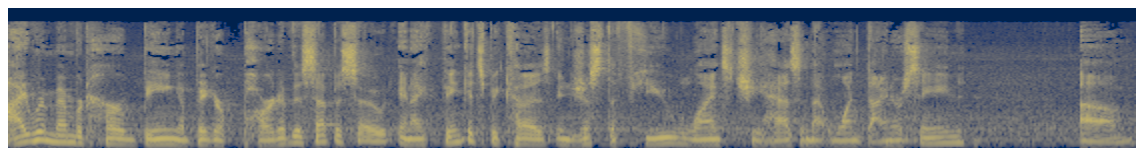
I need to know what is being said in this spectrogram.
I remembered her being a bigger part of this episode, and I think it's because in just the few lines that she has in that one diner scene, um,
